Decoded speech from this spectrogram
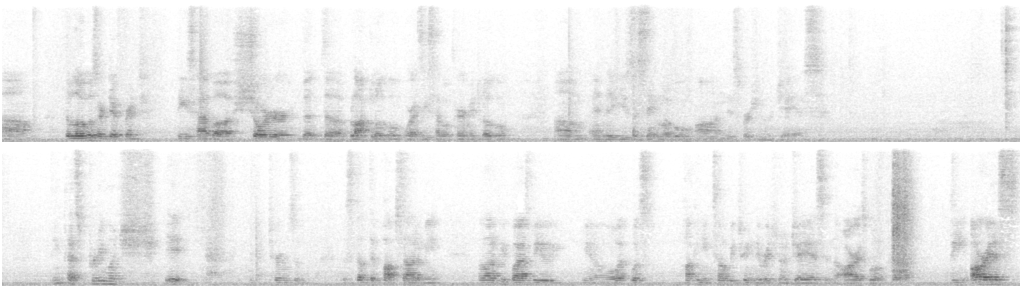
Um, the logos are different. These have a shorter, the, the block logo, whereas these have a pyramid logo. Um, and they use the same logo on this version of JS. I think that's pretty much it in terms of the stuff that pops out at me. A lot of people ask me, you know, what, what's, how can you tell between the original JS and the RS? Well, the RS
